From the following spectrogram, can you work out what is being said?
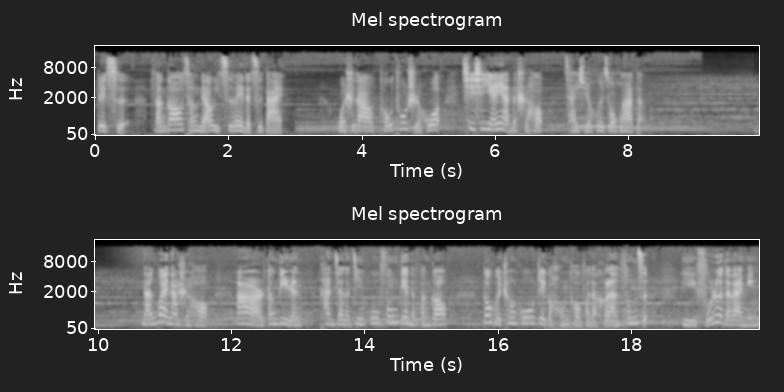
对此，梵高曾聊以自慰的自白：“我是到头秃齿豁、气息奄奄的时候才学会作画的。”难怪那时候，阿尔当地人看见了近乎疯癫的梵高，都会称呼这个红头发的荷兰疯子以福热的外名。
